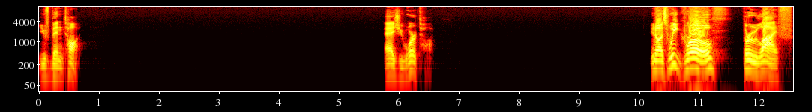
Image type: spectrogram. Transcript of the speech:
you've been taught. As you were taught. You know, as we grow through life,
